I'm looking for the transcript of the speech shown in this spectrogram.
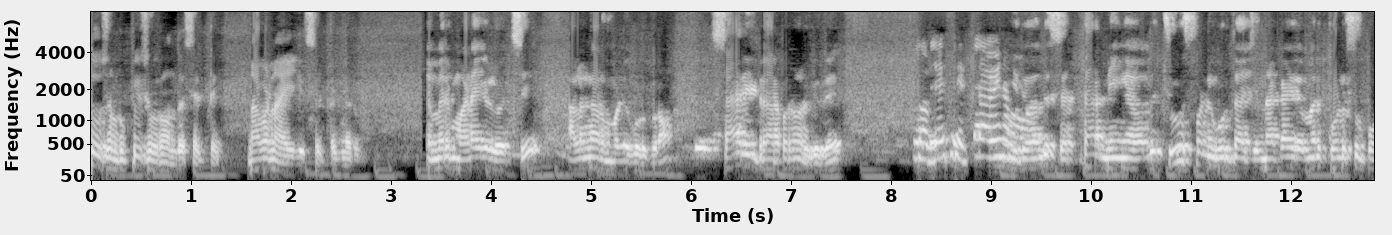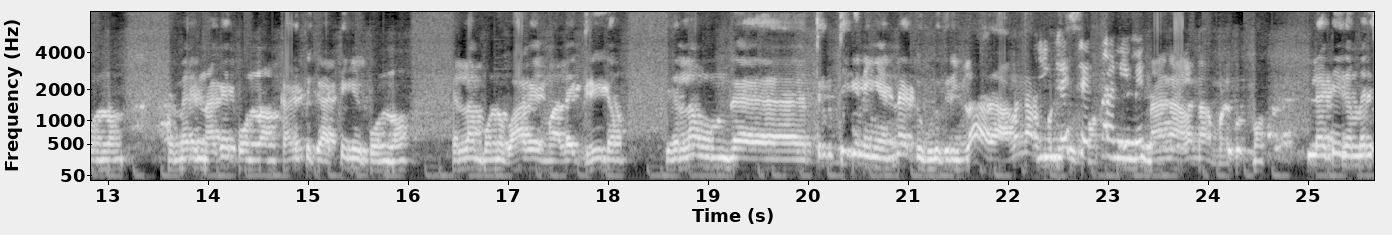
தௌசண்ட் ருபீஸ் வரும் அந்த செட்டு நவநாயகி செட்டுங்கிறது இந்த மாதிரி மனைகள் வச்சு அலங்காரம் பண்ணி கொடுக்குறோம். saree டிராப்பரும் இருக்குது. இது வந்து செட்டா நீங்க வந்து சூஸ் பண்ணி கொடுத்தாச்சுனாக்கா இது மாதிரி கொலுசு போடணும் இது மாதிரி நகை போடணும் கழுத்துக்கு அட்டிகை போடணும் எல்லாம் போடணும் வாகை மாலை கிரீடம் இதெல்லாம் உங்க திருப்திக்கு நீங்க என்ன எடுத்து கொடுக்குறீங்களோ அதை அலங்காரம் பண்ணி கொடுப்போம். நாங்க அலங்காரம் பண்ணி கொடுப்போம். இல்லாட்டி இதே மாதிரி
